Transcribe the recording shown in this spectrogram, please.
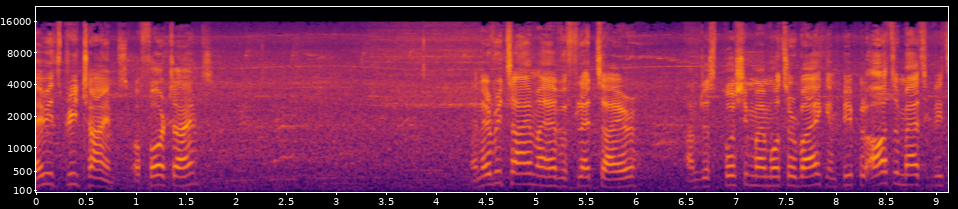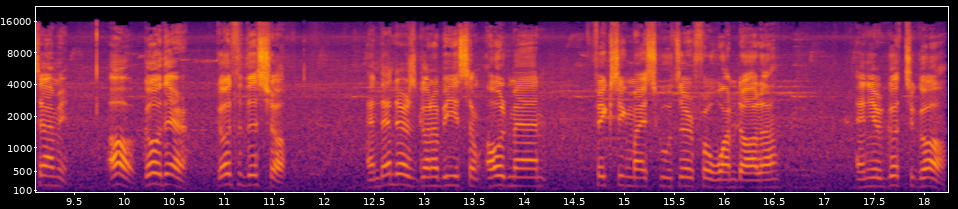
maybe three times or four times. And every time I have a flat tire, I'm just pushing my motorbike and people automatically tell me, oh, go there, go to this shop. And then there's gonna be some old man fixing my scooter for one dollar and you're good to go.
